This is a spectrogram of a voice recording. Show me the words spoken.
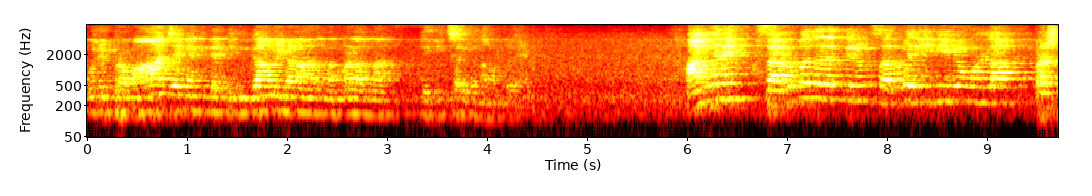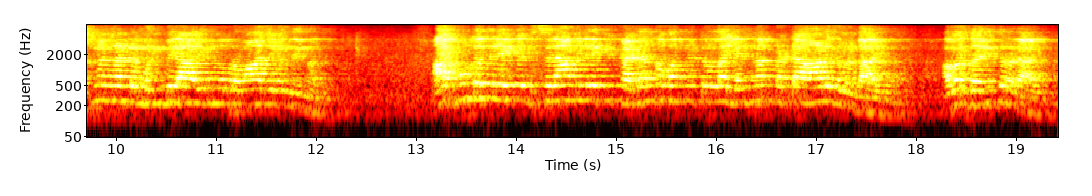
ഒരു പ്രവാചകന്റെ പിൻഗാമികളാണ് നമ്മളെന്ന തിരിച്ചറിവ് നമുക്ക് വേണം. അങ്ങനെ സർവതരത്തിലും സർവ രീതിയിലുമുള്ള പ്രശ്നങ്ങളുടെ മുൻപിലായിരുന്നു പ്രവാചകൻ നിന്നത്. ആ കൂട്ടത്തിലേക്ക് ഇസ്ലാമിലേക്ക് കടന്നു വന്നിട്ടുള്ള എണ്ണപ്പെട്ട ആളുകൾ ഉണ്ടായിരുന്നു അവർ ദരിദ്രരായിരുന്നു.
